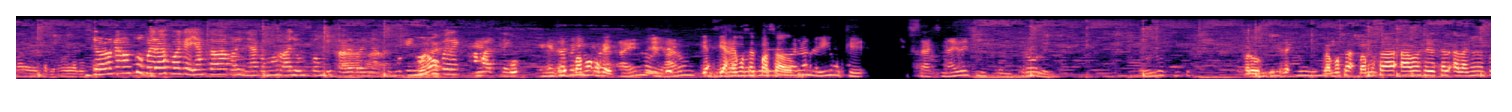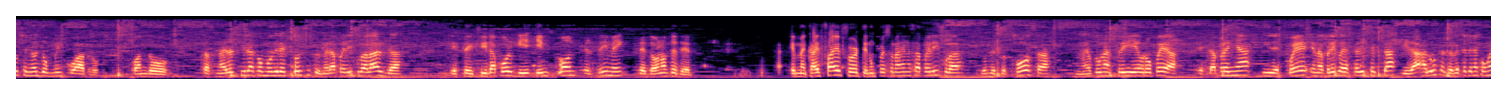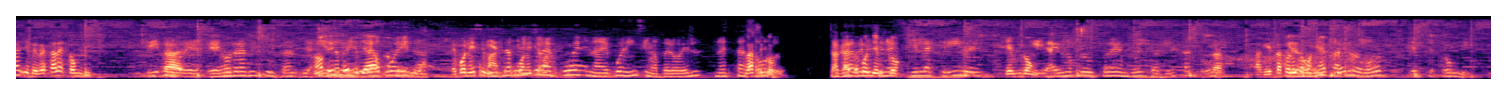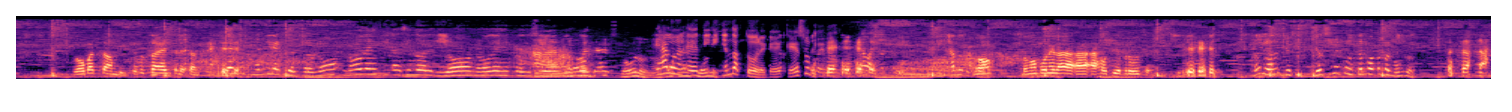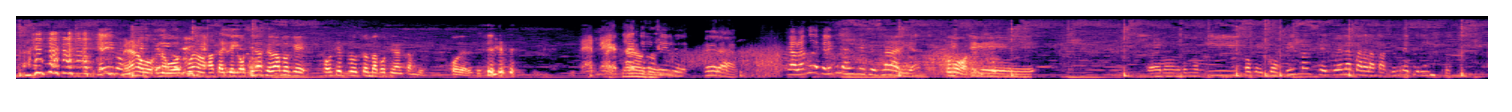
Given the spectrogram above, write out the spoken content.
Cámara esta que no vea con- Yo lo que no superé fue que ella estaba preñada, como rayo un zombie sale preñado. Como que no Bueno, superé esa parte. Uh, En esa película, Vamos, ok. a él lo dejaron. Via- viajemos al le pasado. vimos que Zack Snyder sin controles. Pero vamos a vamos a, a regresar al año de nuestro señor 2004, cuando Zack Snyder tira como director su primera película larga, que está escrita por James Gunn, el remake de Dawn of the Dead. El Mackay Pfeiffer tiene un personaje en esa película donde su esposa, me imagino que una actriz europea, está preñada y después en la película ya está infectada y da a luz el bebé que tiene con él y el bebé sale zombie. Sí, Ah. pero es, es otra circunstancia. No, y sí, esa sí, ya- es buena. Es buenísima, Y esa es película buenísima. es buena, es buenísima, pero él no está Clásico. solo. Tú acabas de mencionar quién la escribe James Gunn. y hay unos productores envueltos. Aquí está solo. Claro. Aquí está solito con hay Netflix, robots este zombie. Robot Zombies, eso está interesante. Es buen director, pero no, no lo dejes haciendo el guion, no lo dejes produciendo, Ah, no no lo dejar solo. No déjalo eh, dirigiendo actores, que, que eso pues, No, vamos a poner a, a, a José de producer. No, yo, yo, sí, yo sí me productor voto todo el mundo. Mira, no, ¿Qué no, bueno, hasta que cocina se va porque José el productor va a cocinar también. Joder. Mira, hablando de películas innecesarias, ¿Cómo va? eh, a ver, ¿dónde tengo aquí? Ok, confirman secuela para la Pasión de Cristo.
